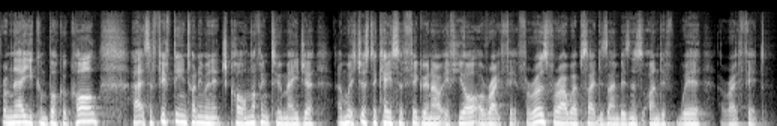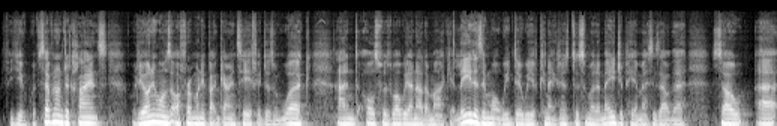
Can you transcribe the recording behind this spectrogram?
from there, you can book a call. Uh, it's a 15, 20 minute call, nothing too major. And it's just a case of figuring out if you're a right fit for us, for our website design business, and if we're a right fit for you. With 700 clients, we're the only ones that offer a money back guarantee if it doesn't work. And also, as well, we are now the market leaders in what we do. We have connections to some of the major PMSs out there. So, uh,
